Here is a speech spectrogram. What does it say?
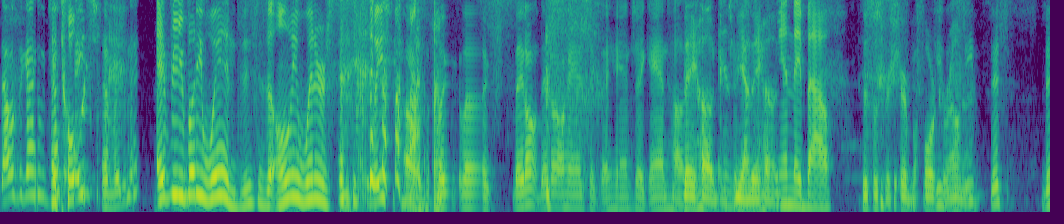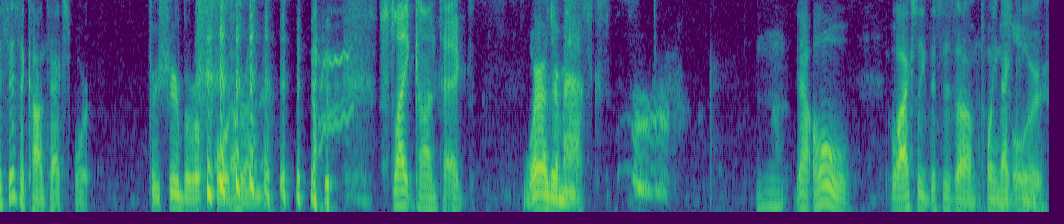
That was the guy who I just told chased him, isn't it? Everybody wins. This is the only winner situation. Oh, look, look, they don't, they don't handshake. They handshake and hug. They hug. Handshake. Yeah, they hug. and they bow. This was for sure before See- Corona. see, this, this is a contact sport. For sure before Corona. Slight contact. Where are their masks? Mm, Yeah. Oh, well, actually, this is um 2019 Before.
